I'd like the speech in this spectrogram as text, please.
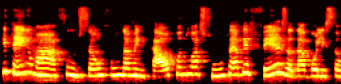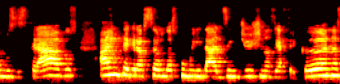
e tem uma função fundamental quando o assunto é a defesa da abolição dos escravos, a integração das comunidades indígenas e africanas,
